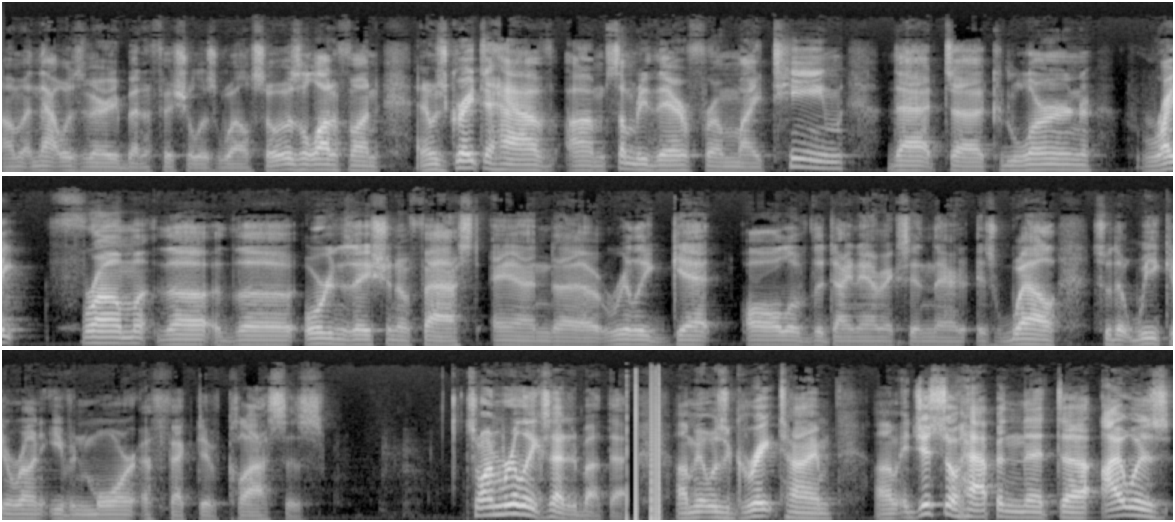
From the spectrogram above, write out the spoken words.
um, and that was very beneficial as well. So it was a lot of fun, and it was great to have um, somebody there from my team that uh, could learn right from the the organization of Fast and uh, really get all of the dynamics in there as well, so that we can run even more effective classes. So I'm really excited about that. Um, it was a great time. Um, it just so happened that uh, I was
